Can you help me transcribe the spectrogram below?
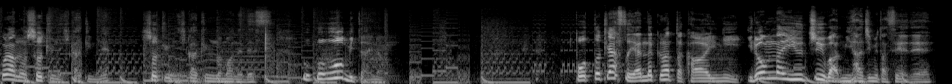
これあの初期のヒカキンね。初期のヒカキンの真似です。おおみたいな。ポッドキャストやんなくなった代わりにいろんな YouTuber 見始めたせいで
